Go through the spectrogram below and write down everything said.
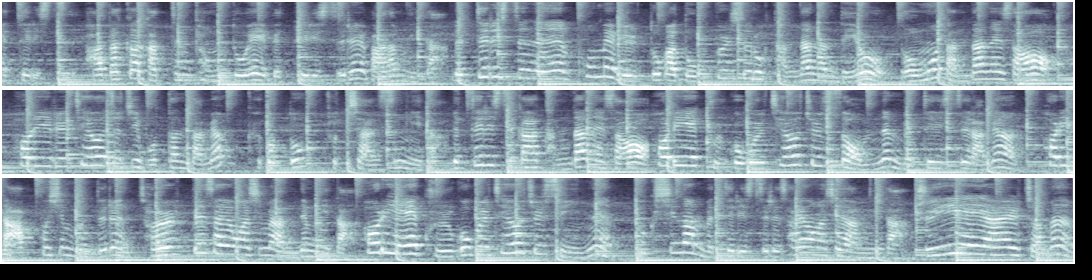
매트리스, 바닥과 같은 경도의 매트리스를 말합니다. 매트리스는 폼의 밀도가 높을수록 단단한데요. 너무 단단해서 허리를 채워주지 못한다면 그것도 좋지 않습니다. 매트리스가 단단해서 허리의 굴곡을 채워줄 수 없는 매트리스라면 허리가 아프신 분들은 절대 사용하시면 안 됩니다. 허리에 굴곡을 채워줄 수 있는 푹신한 매트리스를 사용하셔야 합니다. 주의해야 할 점은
